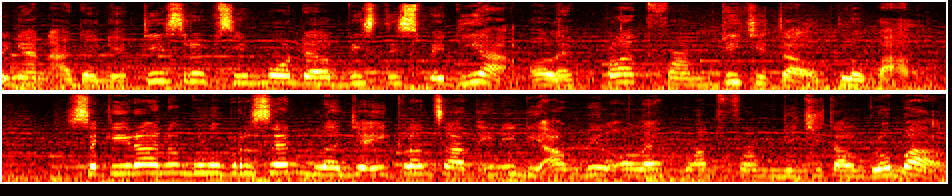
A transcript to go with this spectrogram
dengan adanya disrupsi model bisnis media oleh platform digital global. Sekira 60% belanja iklan saat ini diambil oleh platform digital global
